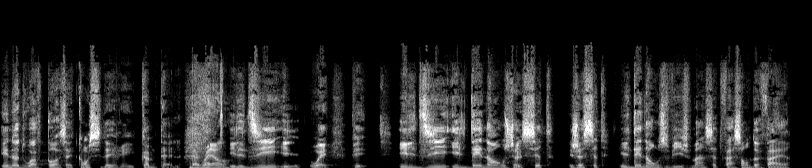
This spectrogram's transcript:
et ne doivent pas être considérés comme tels. Ben voyons. Il dit, il, ouais, puis il dit, il dénonce, je le cite, je cite, il dénonce vivement cette façon de faire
